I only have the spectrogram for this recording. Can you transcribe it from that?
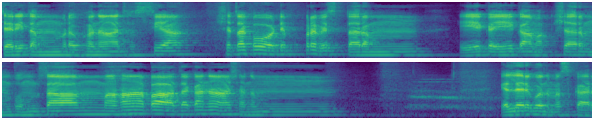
ಚರಿತಂ ರಘುನಾಥಸ್ಯ ಶತಕೋಟಿಪ್ರವಿಸ್ತರಂ ಏಕ ಅಕ್ಷರಂ ಪುಂಸಾಂ ಮಹಾಪಾತಕನಾಶನಂ ಎಲ್ಲರಿಗೂ ನಮಸ್ಕಾರ.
